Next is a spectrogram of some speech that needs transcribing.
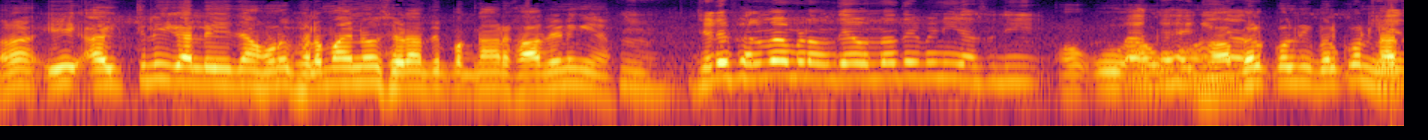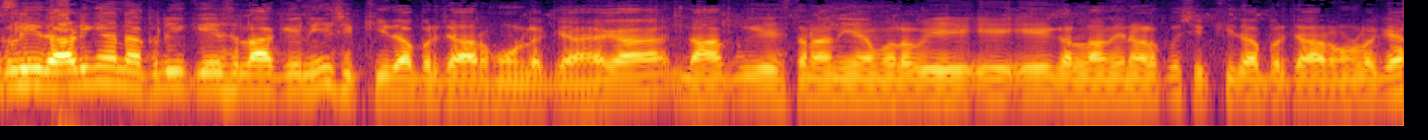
ਹਨਾ? ਇਹ ਐਕਚੁਅਲੀ ਗੱਲ ਇਹ ਜਾਂ ਹੁਣ ਫਿਲਮਾਂ ਇਹਨਾਂ ਨੂੰ ਸਿਰਾਂ ਤੇ ਪੱਗਾਂ ਰਖਾ ਦੇਣਗੀਆਂ। ਹੂੰ। ਜਿਹੜੇ ਫਿਲਮਾਂ ਬਣਾਉਂਦੇ ਆ ਉਹਨਾਂ ਦੇ ਵੀ ਨਹੀਂ ਅਸਲੀ ਉਹ- ਉਹ- ਪੱਗ ਹੈਗੀ ਹਾਂ ਆ। ਬਿਲਕੁਲ ਜੀ ਬਿਲਕੁਲ। ਨਕਲੀ ਦਾੜੀਆਂ ਨਕਲੀ ਕੇਸ ਲਾ ਕੇ ਨਹੀਂ ਸਿੱਖੀ ਦਾ ਪ੍ਰਚਾਰ ਹੋਣ ਲੱਗਿਆ ਹੈਗਾ। ਨਾ ਕੋਈ ਇਸ ਤਰ੍ਹਾਂ ਦੀਆਂ ਮਤਲਬ ਇਹ ਇਹ ਇਹ ਗੱਲਾਂ ਦੇ ਨਾਲ ਕੋਈ ਸਿੱਖੀ ਦਾ ਪ੍ਰਚਾਰ ਹੋਣ ਲੱਗਿਆ।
